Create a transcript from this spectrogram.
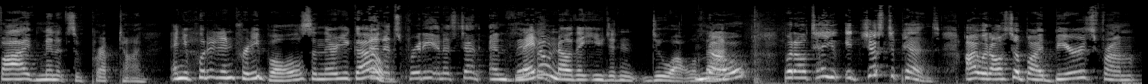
five minutes of prep time, And you put it in pretty bowls, and there you go. and it's pretty and it's done. And then they don't know that you didn't do all of that. No, but I'll tell you, it just depends. I would also buy beers from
